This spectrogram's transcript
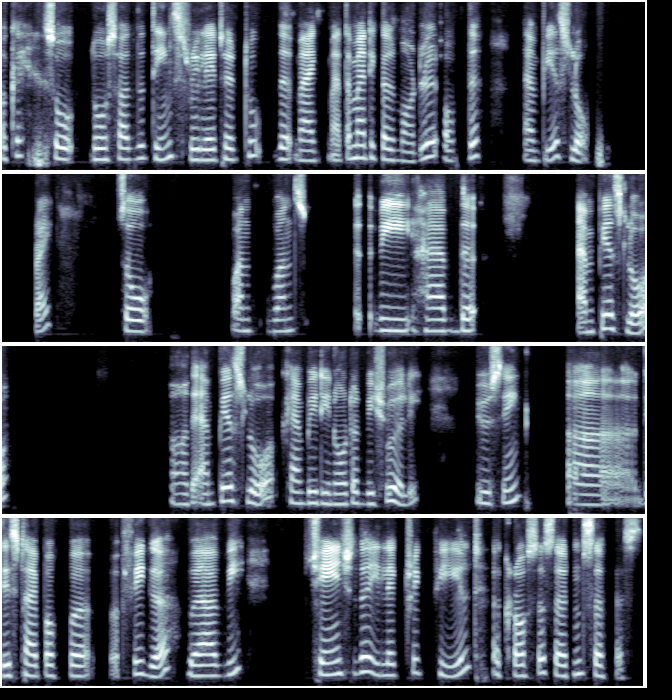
Okay, so those are the things related to the mathematical model of the Ampere's law, right? So once once we have the Ampere's law, uh, the Ampere's law can be denoted visually using uh, this type of uh, figure where we change the electric field across a certain surface.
